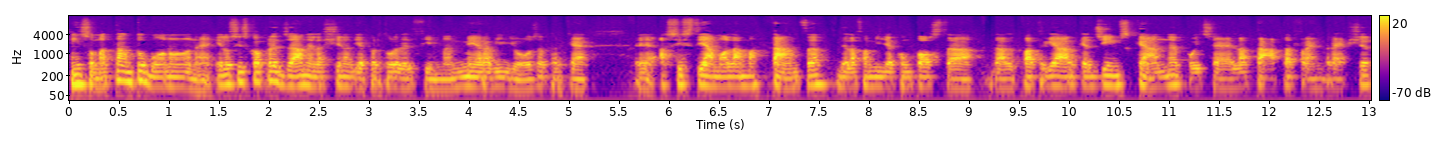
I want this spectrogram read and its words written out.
Insomma, tanto buono non è e lo si scopre già nella scena di apertura del film, meravigliosa perché eh, assistiamo alla mattanza della famiglia composta dal patriarca James Caan, poi c'è la tata Fran Drescher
